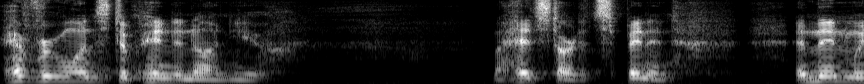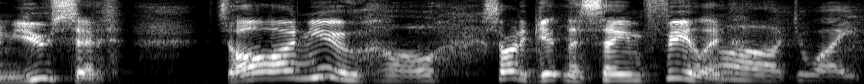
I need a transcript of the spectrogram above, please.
Everyone's dependent on you. My head started spinning. And then when you said, It's all on you, Oh. I started getting the same feeling. Oh, Dwight.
